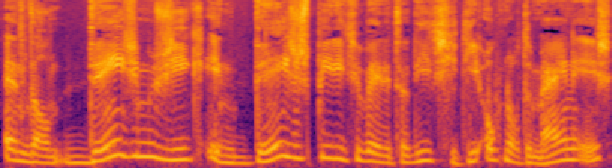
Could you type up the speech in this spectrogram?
En dan deze muziek in deze spirituele traditie... die ook nog de mijne is...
